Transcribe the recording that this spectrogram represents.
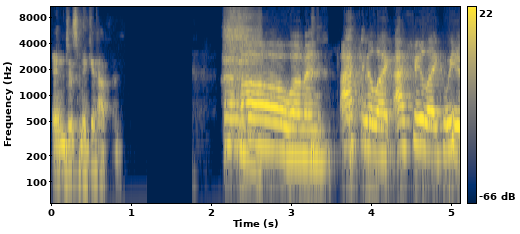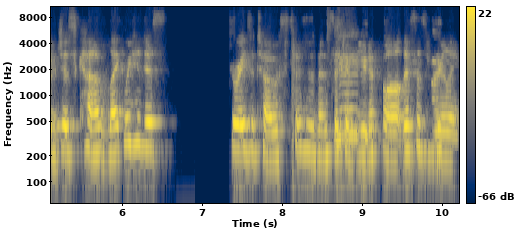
and just make it happen oh, woman, I feel like I feel like we have just come. Like we should just raise a toast. This has been such Yay. a beautiful. This is really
